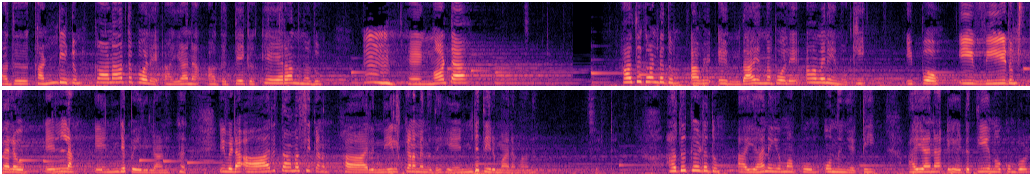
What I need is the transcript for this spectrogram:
അത് കണ്ടിട്ടും കാണാത്ത പോലെ അയാന അകത്തേക്ക് കയറാൻ നിന്നതും. "ഉം, എങ്ങോട്ടാ? അത് കണ്ടതും അവൾ എന്താ എന്ന പോലെ അവനെ നോക്കി. ഇപ്പോ ഈ വീടും സ്ഥലവും എല്ലാം എന്റെ പേരിലാണ്. ഇവിടെ ആര് താമസിക്കണം ആര് നിൽക്കണമെന്നത് എന്റെ തീരുമാനമാണ്. അത് കേട്ടതും അയാനയും അപ്പവും ഒന്ന് ഞെട്ടി. അയാന ഏട്ടത്തിയെ നോക്കുമ്പോൾ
